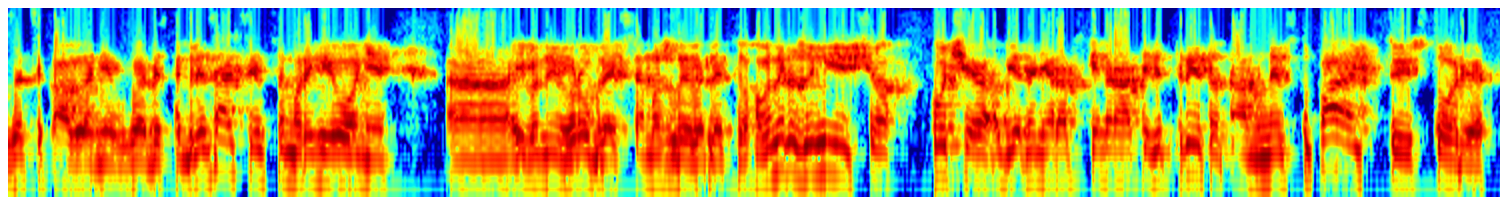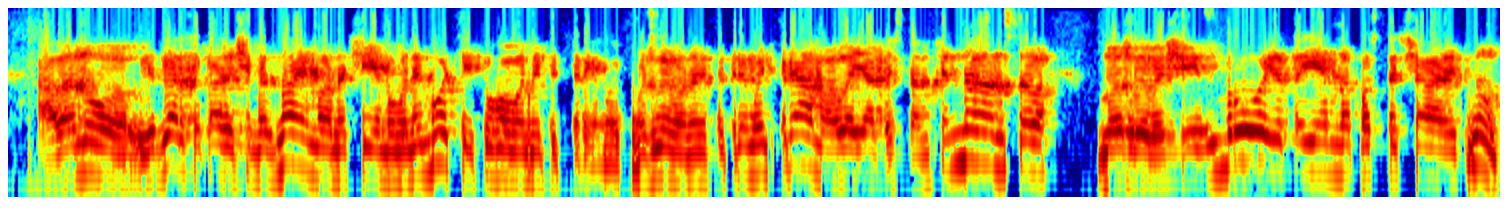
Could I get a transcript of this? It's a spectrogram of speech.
зацікавлені в дестабілізації в цьому регіоні, е, і вони роблять все можливе для цього. Вони розуміють, що хоче Об'єднані Арабські Емірати відкрито там не вступають в цю історію. Але ну відверто кажучи, ми знаємо на чиєму вони боці і кого вони підтримують. Можливо, вони не підтримують прямо, але якось там фінансово, можливо, ще й зброю таємно постачають. Ну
